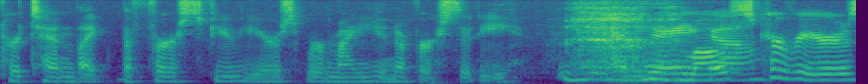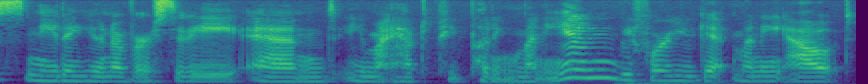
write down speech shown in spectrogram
pretend like the first few years were my university. And most go. careers need a university, and you might have to be putting money in before you get money out.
